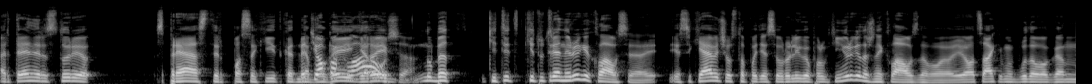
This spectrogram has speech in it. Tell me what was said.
ar treneris turi spręsti ir pasakyti, kad bet neblogai, gerai. Nu, bet kiti, kitų trenerių irgi klausė. Jasikevičiaus to paties Eurolygo parungtinių irgi dažnai klausdavo. Jo atsakymai būdavo gan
